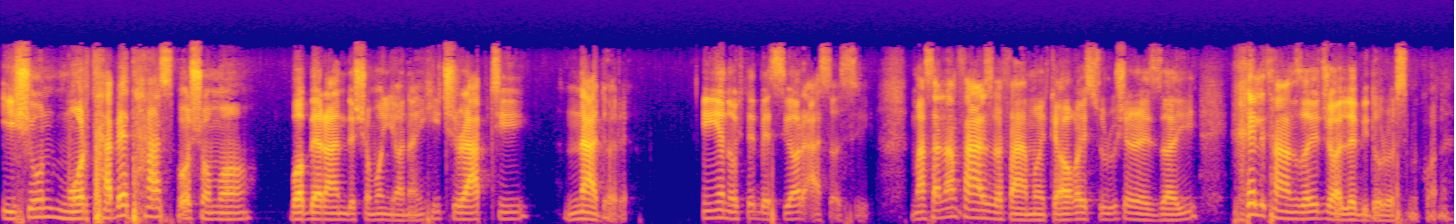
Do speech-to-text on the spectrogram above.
ایشون مرتبط هست با شما با برند شما یا نه. هیچ ربطی نداره. این یه نکته بسیار اساسی. مثلا فرض بفرمایید که آقای سروش رضایی خیلی تنزای جالبی درست می‌کنه.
